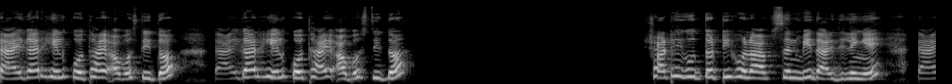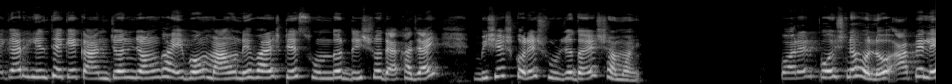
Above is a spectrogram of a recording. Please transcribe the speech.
টাইগার হিল কোথায় অবস্থিত? টাইগার হিল কোথায় অবস্থিত? সঠিক উত্তরটি হলো অপশন বি, দার্জিলিংয়ে। টাইগার হিল থেকে কাঞ্চনজঙ্ঘা এবং মাউন্ট এভারেস্টের সুন্দর দৃশ্য দেখা যায়, বিশেষ করে সূর্যোদয়ের সময়। পরের প্রশ্ন হলো, আপেলে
